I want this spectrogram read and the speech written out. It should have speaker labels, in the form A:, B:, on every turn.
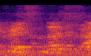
A: Christmas.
